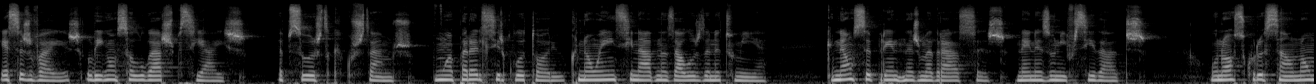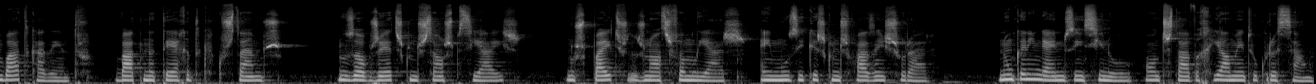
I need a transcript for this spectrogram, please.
Essas veias ligam-se a lugares especiais, a pessoas de que gostamos, um aparelho circulatório que não é ensinado nas aulas de anatomia, que não se aprende nas madraças nem nas universidades. O nosso coração não bate cá dentro, bate na terra de que gostamos, nos objetos que nos são especiais, nos peitos dos nossos familiares, em músicas que nos fazem chorar. Nunca ninguém nos ensinou onde estava realmente o coração.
